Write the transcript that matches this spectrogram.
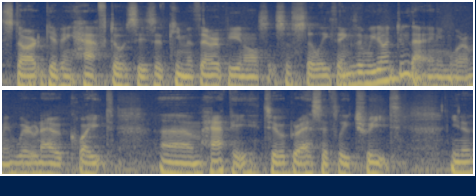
start giving half doses of chemotherapy and all sorts of silly things. And we don't do that anymore. I mean, we're now quite um, happy to aggressively treat you know,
